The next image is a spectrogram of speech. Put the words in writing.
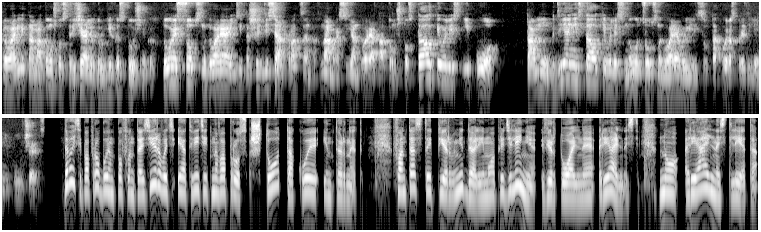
говорит нам о том, что встречали в других источниках. То есть, собственно говоря, действительно 60% нам, россиян, говорят о том, что сталкивались, и по тому, где они сталкивались, ну вот, собственно говоря, вы видите, вот такое распределение получается. Давайте попробуем пофантазировать и ответить на вопрос, что такое интернет. Фантасты первыми дали ему определение – виртуальная реальность. Но реальность ли это?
